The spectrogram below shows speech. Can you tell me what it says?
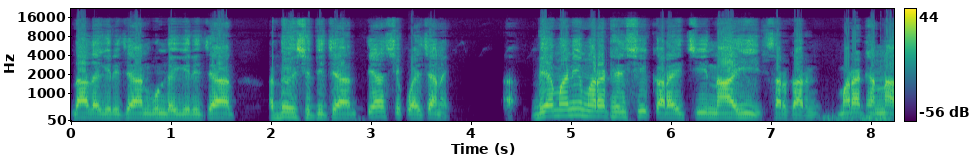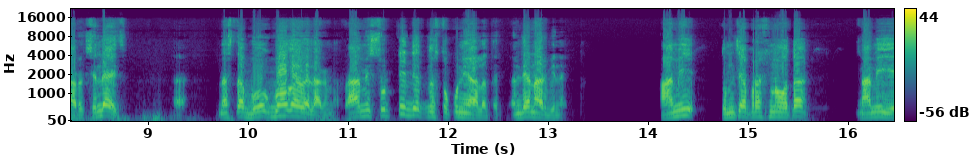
दादागिरीच्या आणि गुंडगिरीच्या दहशतीच्या त्या शिकवायच्या नाही. बेमानी मराठ्यांशी करायची नाही सरकारने. मराठ्यांना आरक्षण द्यायचं. नसता भोग भोगावे लागणार. आम्ही सुट्टी देत नसतो कुणी आलं तरी. आणि देणार बी नाही. आम्ही तुमचा प्रश्न होता आम्ही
